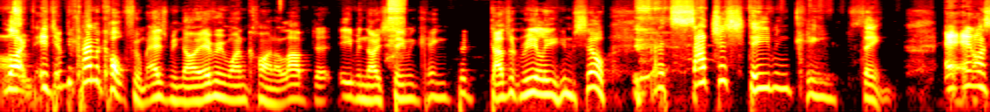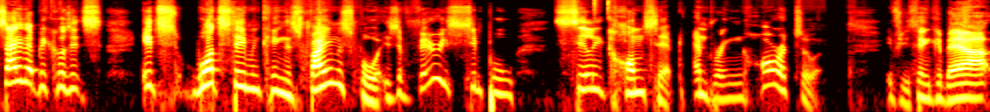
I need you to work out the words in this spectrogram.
like it, it became a cult film, as we know. Everyone kind of loved it, even though Stephen King doesn't really himself. But it's such a Stephen King thing, and, and I say that because it's it's what Stephen King is famous for is a very simple, silly concept and bringing horror to it. If you think about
